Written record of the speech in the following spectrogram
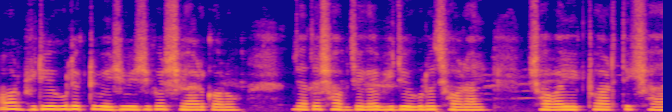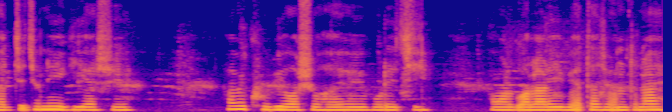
আমার ভিডিওগুলো একটু বেশি বেশি করে শেয়ার করো, যাতে সব জায়গায় ভিডিওগুলো ছড়ায়, সবাই একটু আর্থিক সাহায্যের জন্য এগিয়ে আসে। আমি খুবই অসহায় হয়ে পড়েছি। আমার গলার এই ব্যথা যন্ত্রণায়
